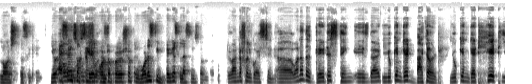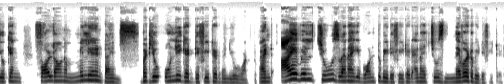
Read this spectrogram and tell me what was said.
launch this again? Your oh, essence oh, of serial entrepreneurship and what is the biggest lessons from that? Wonderful question. Uh, one of the greatest thing is that you can get battered, you can get hit, you can fall down a million times, but you only get defeated when you want to. And I will choose when I want to be defeated, and I choose never to be defeated.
